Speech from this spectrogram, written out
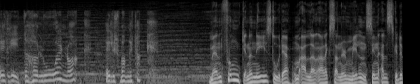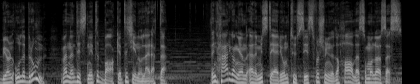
Et lite hallo er nok. Ellers mange takk. Med en flunkende ny historie om Alan Alexander Milne sin elskede bjørn Ole Brumm, vender Disney tilbake til kinolerretet. Denne gangen er det mysteriet om Tussis forsvunne hale som må løses.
